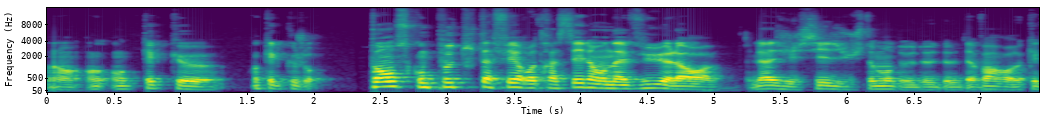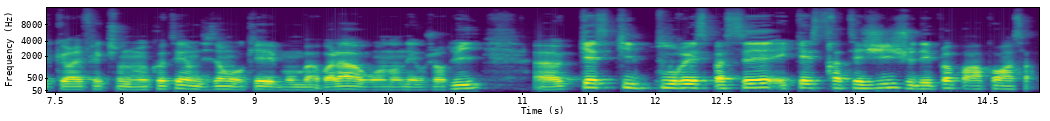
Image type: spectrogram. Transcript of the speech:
en, quelques, en quelques jours. pense qu'on peut tout à fait retracer. Là, on a vu. Alors là, j'ai essayé justement d'avoir quelques réflexions de mon côté en me disant, ok, bon bah voilà où on en est aujourd'hui. Euh, qu'est-ce qu'il pourrait se passer et quelle stratégie je déploie par rapport à ça?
